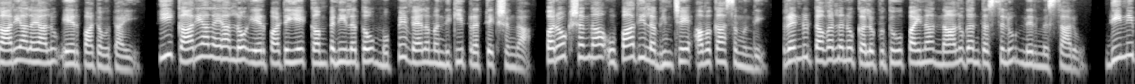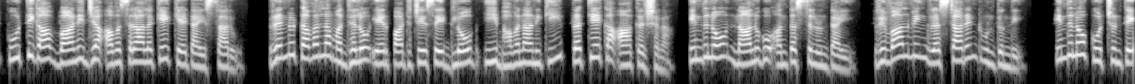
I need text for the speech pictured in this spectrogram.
కార్యాలయాలు ఏర్పాటవుతాయి. ఈ కార్యాలయాల్లో ఏర్పాటయ్యే కంపెనీలతో ముప్పై వేల మందికి ప్రత్యక్షంగా పరోక్షంగా ఉపాధి లభించే అవకాశముంది. రెండు టవర్లను కలుపుతూ పైన నాలుగంతస్తులు నిర్మిస్తారు. దీన్ని పూర్తిగా వాణిజ్య అవసరాలకే కేటాయిస్తారు. రెండు టవర్ల మధ్యలో ఏర్పాటు చేసే గ్లోబ్ ఈ భవనానికి ప్రత్యేక ఆకర్షణ. ఇందులో నాలుగు అంతస్తులుంటాయి. రివాల్వింగ్ రెస్టారెంట్ ఉంటుంది. ఇందులో కూర్చుంటే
